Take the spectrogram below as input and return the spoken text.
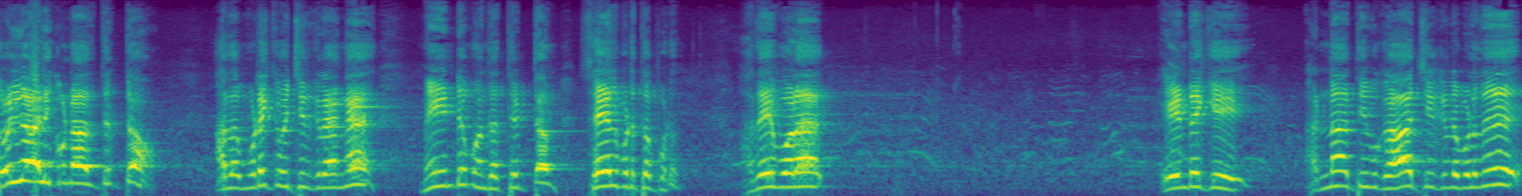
தொழிலாளிக்கு திட்டம். அதை முடக்கி வச்சிருக்கிறாங்க. மீண்டும் அந்த திட்டம் செயல்படுத்தப்படும். அதே போல இன்றைக்கு அதிமுக ஆட்சி இருக்கின்ற பொழுது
